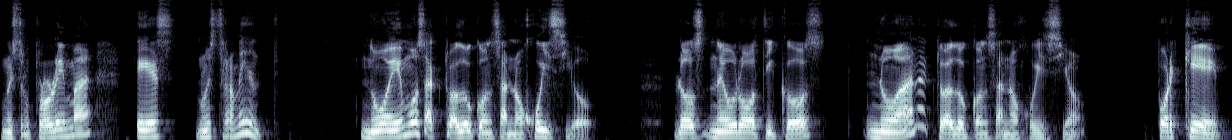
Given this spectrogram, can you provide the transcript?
Nuestro problema es nuestra mente. No hemos actuado con sano juicio. Los neuróticos no han actuado con sano juicio porque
